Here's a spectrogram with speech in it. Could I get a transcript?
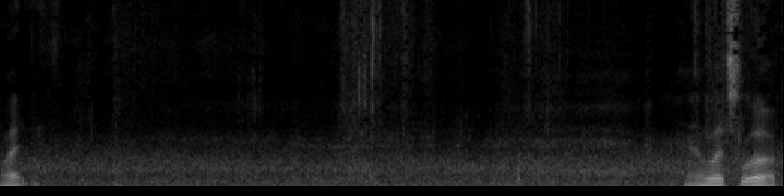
What? Now let's look.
